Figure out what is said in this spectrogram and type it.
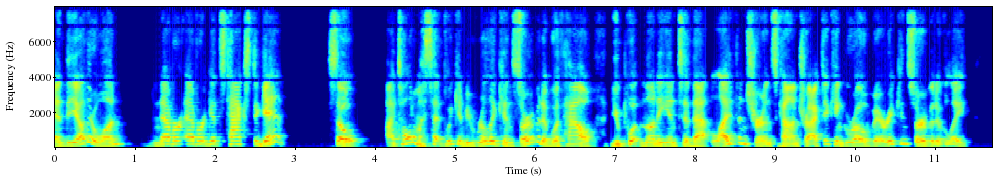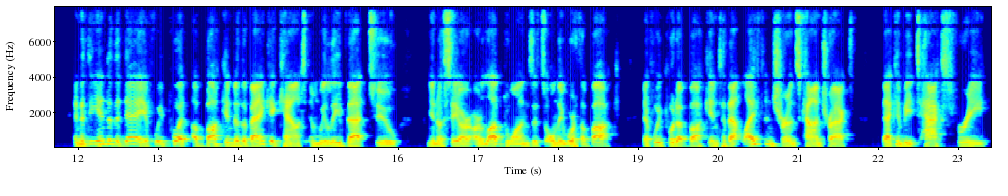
and the other one never ever gets taxed again. So I told him, I said, we can be really conservative with how you put money into that life insurance contract. It can grow very conservatively. And at the end of the day, if we put a buck into the bank account and we leave that to, you know, say our, our loved ones, it's only worth a buck. If we put a buck into that life insurance contract, that can be tax free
